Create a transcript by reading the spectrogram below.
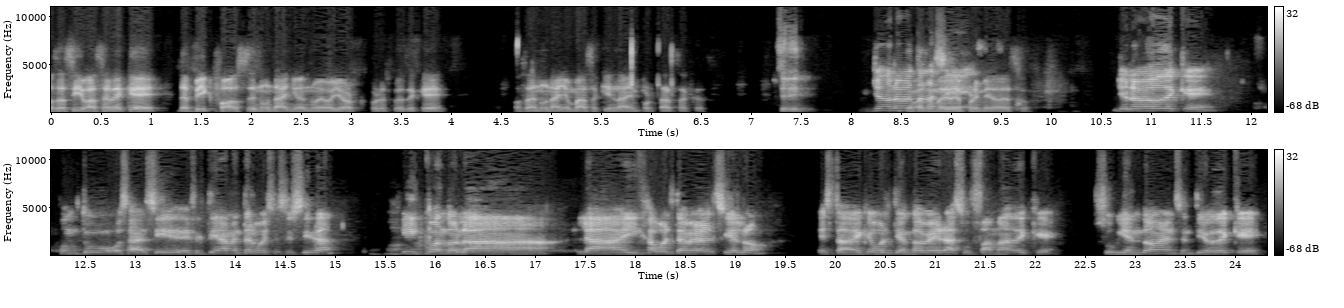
O sea, sí, va a ser de que The Big Fuss en un año en Nueva York, pero después de que, o sea, en un año más, ¿a quién le va a importar, sacas? Sí. Yo no lo veo tan así. medio deprimido eso. Yo lo veo de que con tu, o sea, sí, efectivamente el güey se suicida y cuando la, la hija voltea a ver el cielo, está de que volteando a ver a su fama de que subiendo en el sentido de que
